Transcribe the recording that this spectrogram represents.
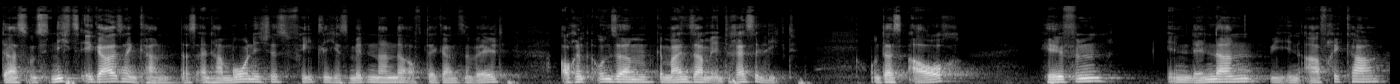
dass uns nichts egal sein kann, dass ein harmonisches, friedliches Miteinander auf der ganzen Welt auch in unserem gemeinsamen Interesse liegt. Und dass auch Hilfen in Ländern wie in Afrika,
